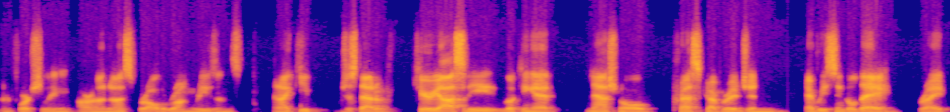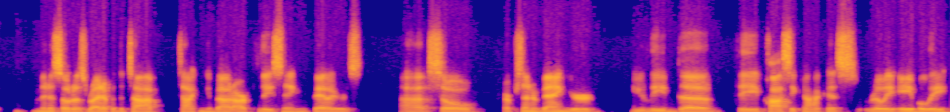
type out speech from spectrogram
unfortunately, are on us for all the wrong reasons. And I keep just out of curiosity looking at national press coverage and every single day, right? Minnesota's right up at the top talking about our policing failures. Uh, so Representative Vang, you're, you lead the, the POCI caucus really ably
